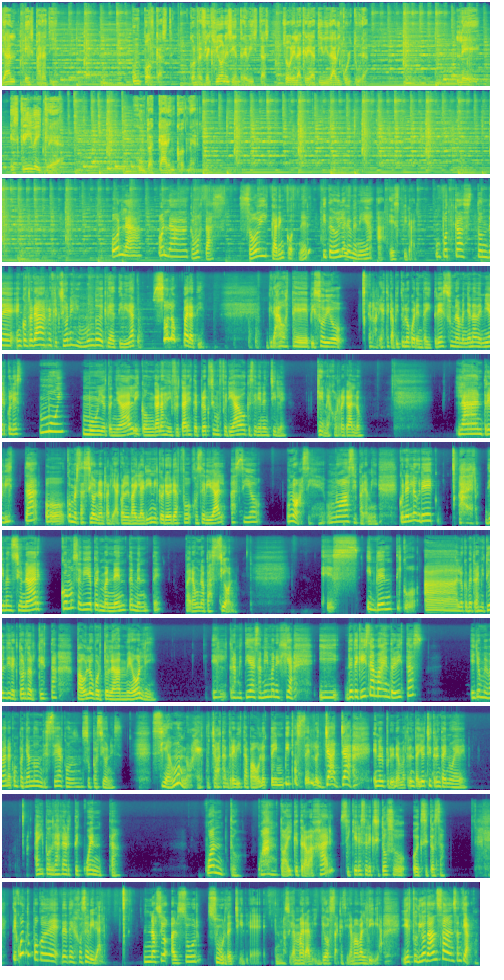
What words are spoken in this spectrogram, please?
Espiral es para ti. Un podcast con reflexiones y entrevistas sobre la creatividad y cultura. Lee, escribe y crea. Junto a Karen Kodner. Hola, hola, ¿cómo estás? Soy Karen Kotner y te doy la bienvenida a Espiral, un podcast donde encontrarás reflexiones y un mundo de creatividad solo para ti. Grabo este episodio, en realidad este capítulo 43, una mañana de miércoles muy, muy otoñal y con ganas de disfrutar este próximo feriado que se viene en Chile. ¡Qué mejor regalo! La entrevista o conversación en realidad con el bailarín y coreógrafo José Vidal ha sido un oasis, un oasis para mí. Con él logré dimensionar cómo se vive permanentemente para una pasión. Es idéntico a lo que me transmitió el director de orquesta Paolo Bortolameoli. Él transmitía esa misma energía y desde que hice ambas entrevistas ellos me van acompañando donde sea con sus pasiones. Si aún no has escuchado esta entrevista, Paolo, te invito a hacerlo ya, ya, en el programa 38 y 39. Ahí podrás darte cuenta cuánto, cuánto hay que trabajar si quieres ser exitoso o exitosa. Te cuento un poco de, de José Vidal. Nació al sur, sur de Chile, en una ciudad maravillosa que se llama Valdivia, y estudió danza en Santiago.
